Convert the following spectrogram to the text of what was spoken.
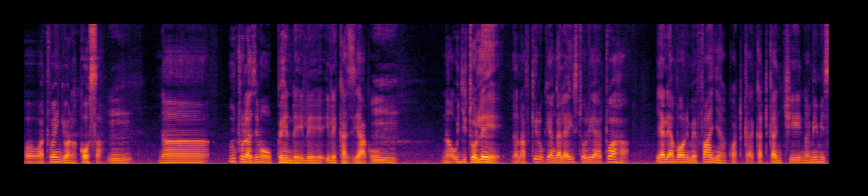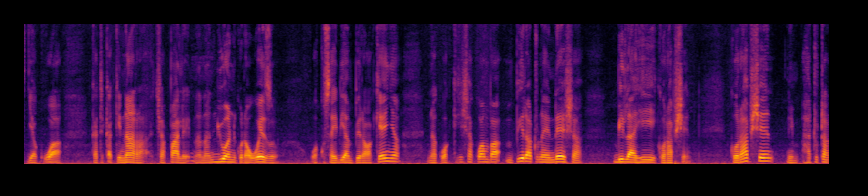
watu wengi wanakosa mm. na mtu lazima upende ile ile kazi yako Mm. na ujitolee na nafikiri ukiangalia historia ya twaha yale ambayo nimefanya katika, katika nchi hii na mimi sijakuwa katika kinara cha pale na najua niko na uwezo wa kusaidia mpira wa kenya na kuhakikisha kwamba mpira tunaendesha bila hii corruption corruption ni hatuta,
